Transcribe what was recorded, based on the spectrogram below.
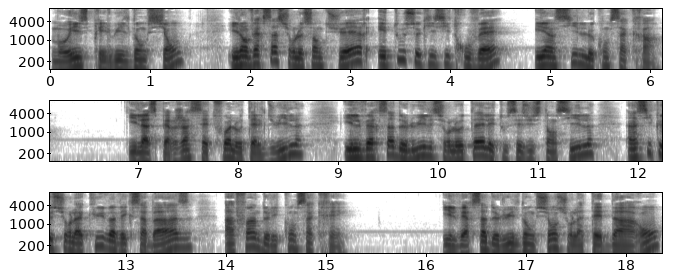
Moïse prit l'huile d'onction, il en versa sur le sanctuaire et tout ce qui s'y trouvait, et ainsi il le consacra. Il aspergea sept fois l'autel d'huile, il versa de l'huile sur l'autel et tous ses ustensiles, ainsi que sur la cuve avec sa base, afin de les consacrer. Il versa de l'huile d'onction sur la tête d'Aaron,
